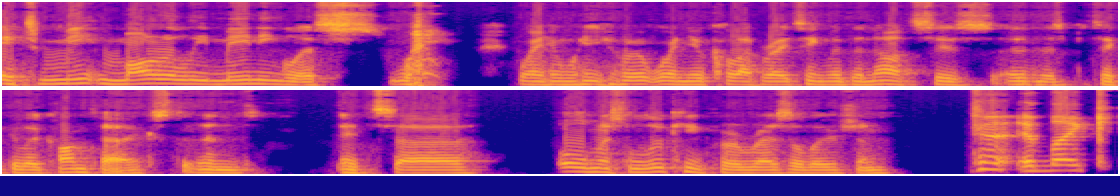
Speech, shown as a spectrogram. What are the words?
it's me- morally meaningless when, when, when, you, when you're collaborating with the Nazis in this particular context. And it's, uh, almost looking for a resolution. like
